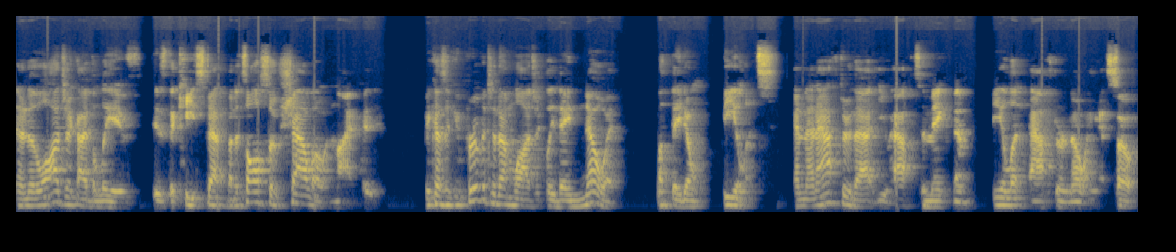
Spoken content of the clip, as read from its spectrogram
and the logic, I believe, is the key step, but it's also shallow in my opinion. Because if you prove it to them logically, they know it, but they don't feel it. And then after that, you have to make them feel it after knowing it. So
